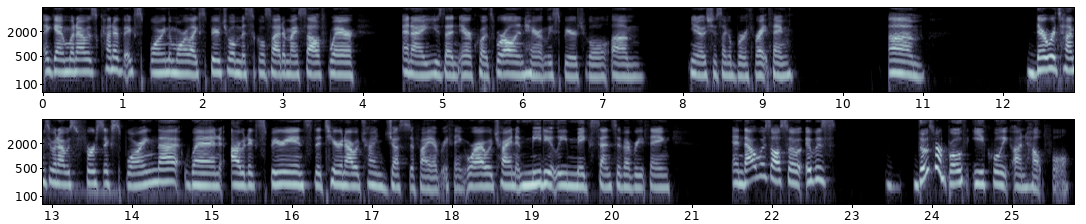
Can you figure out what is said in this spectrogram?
again, when I was kind of exploring the more like spiritual, mystical side of myself, where, and I use that in air quotes, we're all inherently spiritual. Um, you know, it's just like a birthright thing. Um, there were times when I was first exploring that when I would experience the tear and I would try and justify everything, or I would try and immediately make sense of everything. And that was also, it was those were both equally unhelpful.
